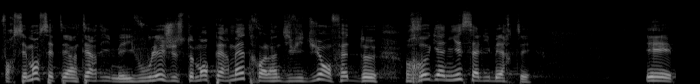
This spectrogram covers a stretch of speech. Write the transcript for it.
Forcément, c'était interdit, mais il voulait justement permettre à l'individu en fait de regagner sa liberté. Et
